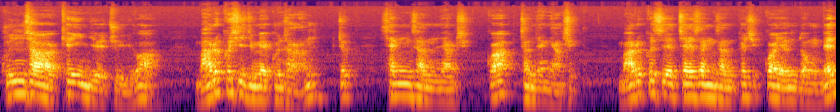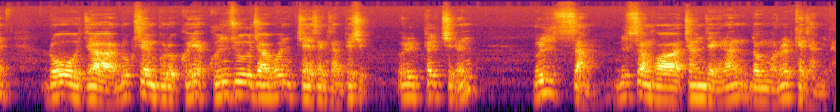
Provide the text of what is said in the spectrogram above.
군사 케인즈주의와 마르크시즘의 군사론, 즉 생산 양식과 전쟁 양식, 마르크스의 재생산 표식과 연동된 로자 룩셈부르크의 군수자본 재생산 표식을 펼치는 물상, 물상화 전쟁이라는 논문을 게재합니다.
